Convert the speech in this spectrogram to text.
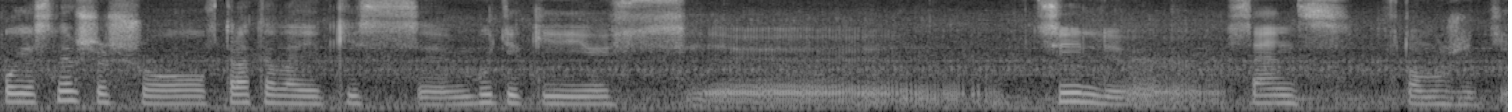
Пояснивши, що втратила якісь будь-який е, ціль, сенс в тому житті.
